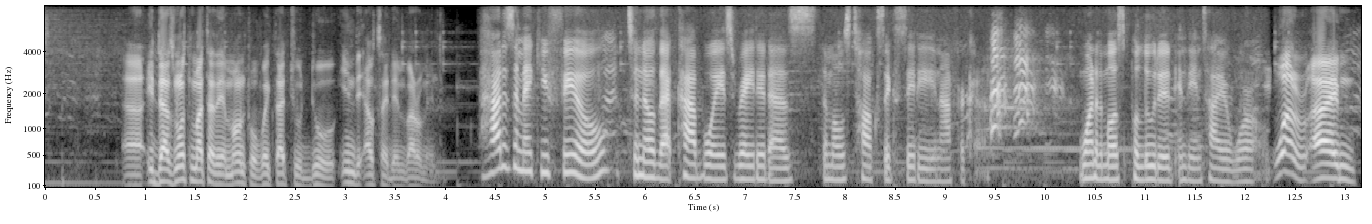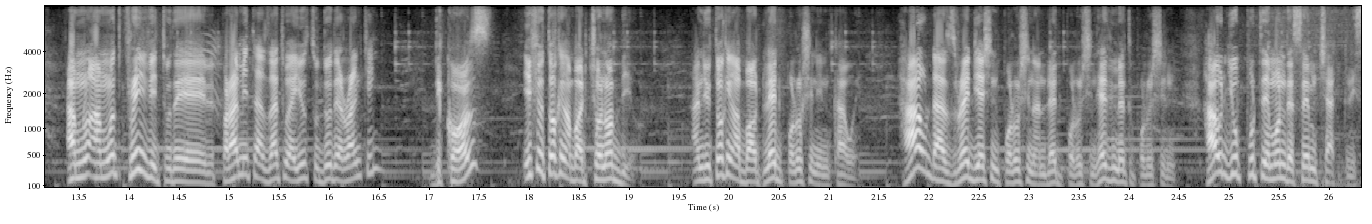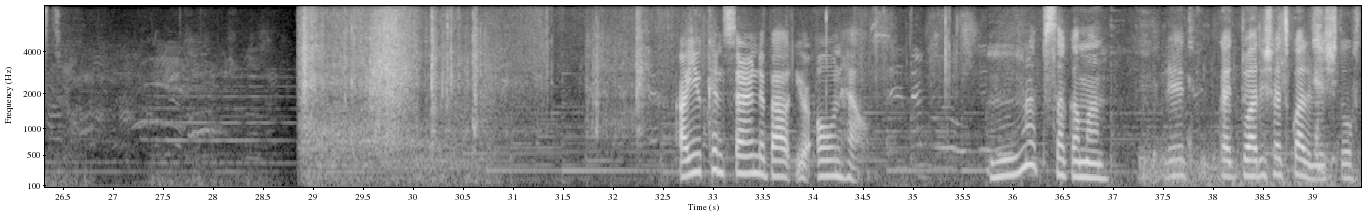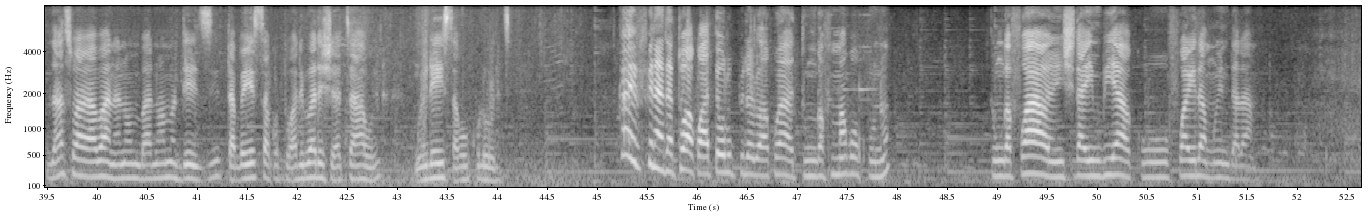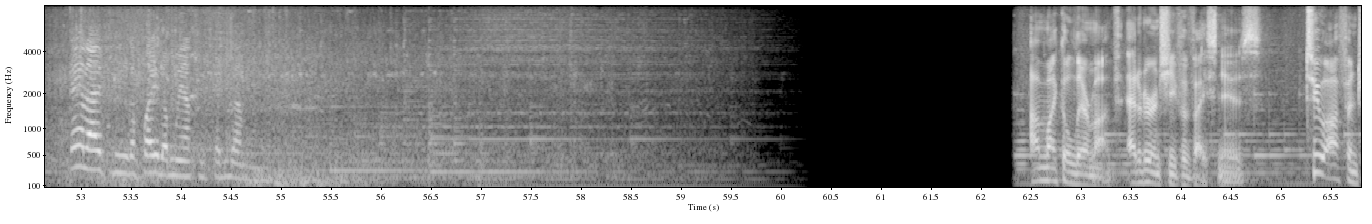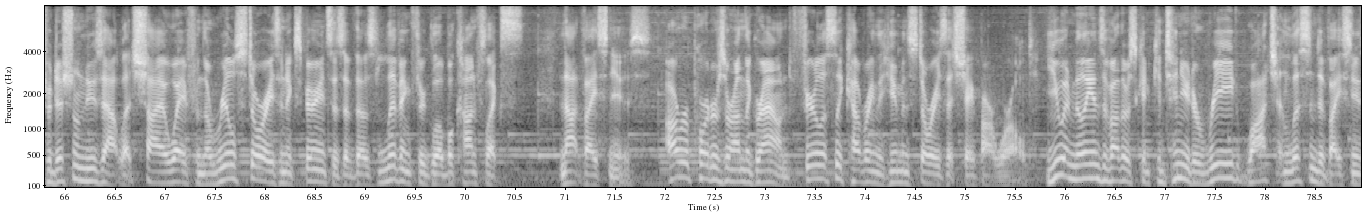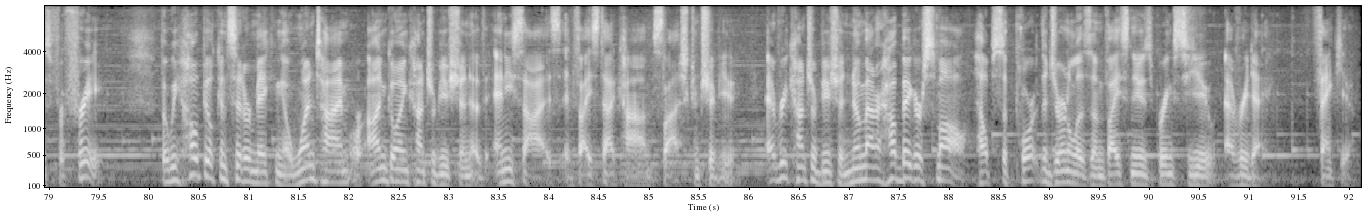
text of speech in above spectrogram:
Uh, it does not matter the amount of work that you do in the outside environment. How does it make you feel to know that Kabwe is rated as the most toxic city in Africa? One of the most polluted in the entire world. Well, I'm, I'm, not, I'm not privy to the parameters that were used to do the ranking because if you're talking about Chernobyl and you're talking about lead pollution in Kabwe, how does radiation pollution and lead pollution, heavy metal pollution, how do you put them on the same chart list? Are you concerned about your own health? Mm, mapsa kamano katiwarisha tikwali vechitofu that's why avana nombani vamadezi tabayesa kuti warivarisha tawe mwireisa kukulodzi kaifina tatuwa kwate olupilo lwakwe kuno. Tungafwa nshira imbi yakufwaira mwendalama kelaifingafwaira muyakufadila mwe I'm Michael Learmonth, editor in chief of Vice News. Too often, traditional news outlets shy away from the real stories and experiences of those living through global conflicts. Not Vice News. Our reporters are on the ground, fearlessly covering the human stories that shape our world. You and millions of others can continue to read, watch, and listen to Vice News for free. But we hope you'll consider making a one-time or ongoing contribution of any size at vice.com/contribute. Every contribution, no matter how big or small, helps support the journalism Vice News brings to you every day. Thank you.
